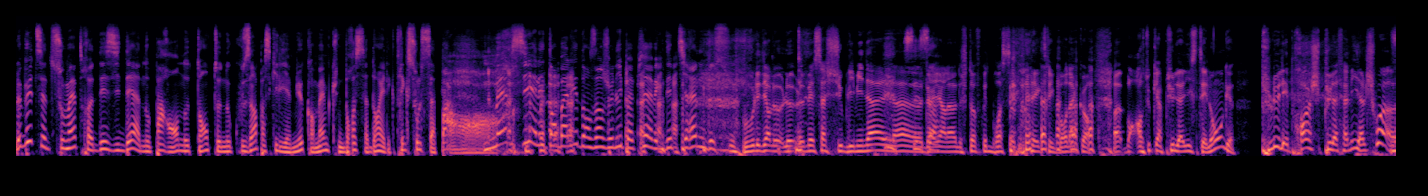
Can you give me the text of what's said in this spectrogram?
Le but, c'est de soumettre des idées à nos parents, nos tantes, nos cousins, parce qu'il y a mieux quand même qu'une brosse à dents électrique sous le sapin. Oh. Même si elle est emballée dans un joli papier avec des petits rennes dessus. Vous voulez dire le, le- le message subliminal là, euh, derrière là, je t'offre une brosse à dents électrique. Bon, d'accord. Euh, bon, en tout cas, plus la liste est longue, plus les proches, plus la famille a le choix. euh.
